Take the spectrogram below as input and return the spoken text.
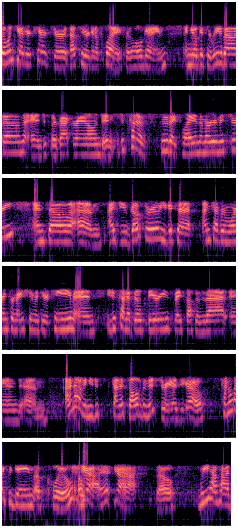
So once you have your character, that's who you're going to play for the whole game, and you'll get to read about them and just their background and just kind of who they play in the murder mystery. And so um, as you go through, you get to uncover more information with your team, and you just kind of build theories based off of that. And um, I don't know, I mean, you just kind of solve the mystery as you go. Kind of like the game of Clue. Yeah, yeah. yeah. So we have had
